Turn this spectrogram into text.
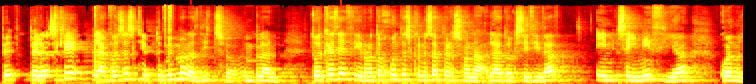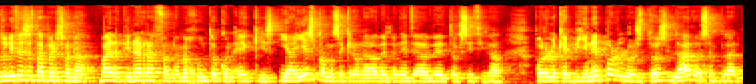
Pero es que la cosa es que tú mismo lo has dicho, en plan, tú acabas de decir, no te juntes con esa persona, la toxicidad in- se inicia cuando tú le dices a esta persona, vale, tienes razón, no me junto con X, y ahí es cuando se crea una dependencia de toxicidad, por lo que viene por los dos lados, en plan,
